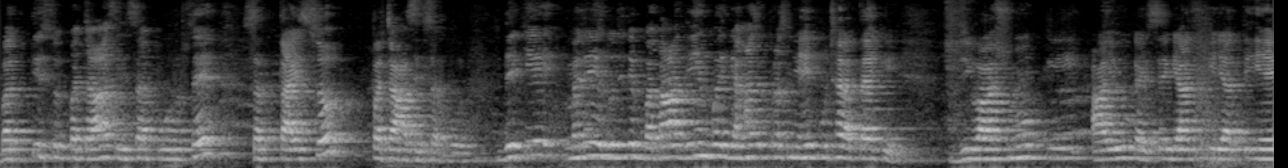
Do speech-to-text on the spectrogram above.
बत्तीस सौ पचास ईसा पूर्व से सत्ताईस सौ पचास ईसा पूर्व। देखिए, मैंने ये दो चीज़ें बता दी मगर यहाँ से प्रश्न यही पूछा जाता है कि जीवाश्मों की आयु कैसे ज्ञात की जाती है?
